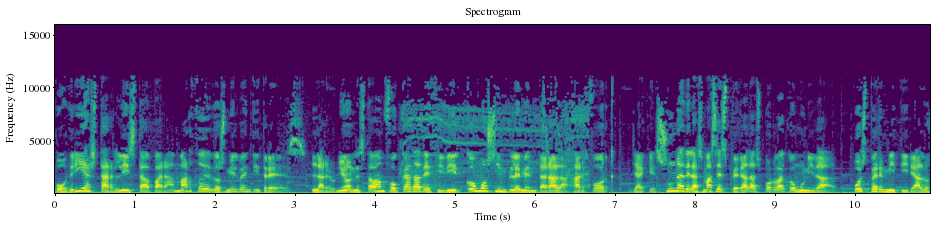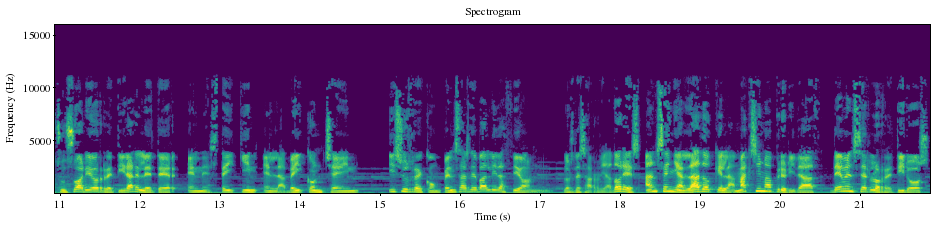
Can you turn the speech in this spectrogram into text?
podría estar lista para marzo de 2023. La reunión estaba enfocada a decidir cómo se implementará la hard fork ya que es una de las más esperadas por la comunidad, pues permitirá a los usuarios retirar el Ether en staking en la Bacon Chain y sus recompensas de validación. Los desarrolladores han señalado que la máxima prioridad deben ser los retiros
